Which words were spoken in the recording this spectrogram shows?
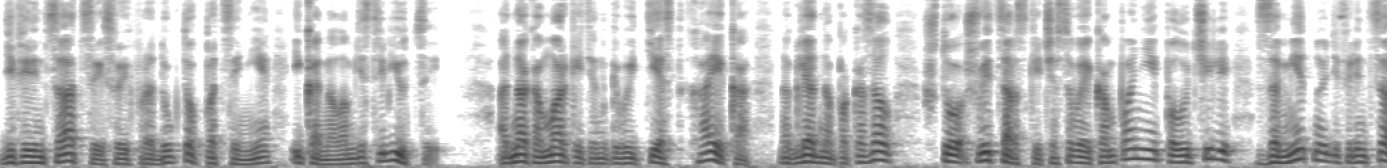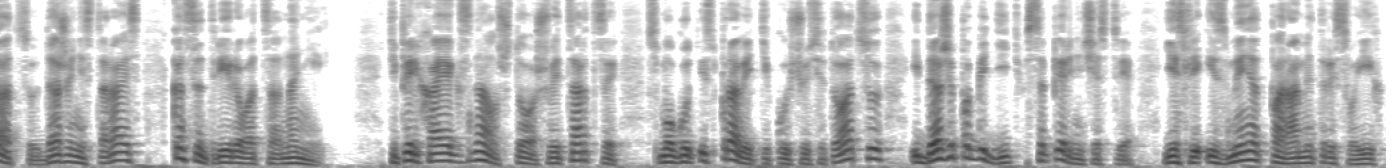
дифференциации своих продуктов по цене и каналам дистрибьюции. Однако маркетинговый тест Хайека наглядно показал, что швейцарские часовые компании получили заметную дифференциацию, даже не стараясь концентрироваться на ней. Теперь Хайек знал, что швейцарцы смогут исправить текущую ситуацию и даже победить в соперничестве, если изменят параметры своих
